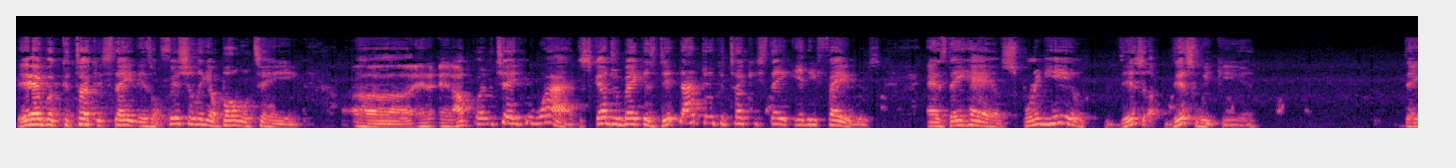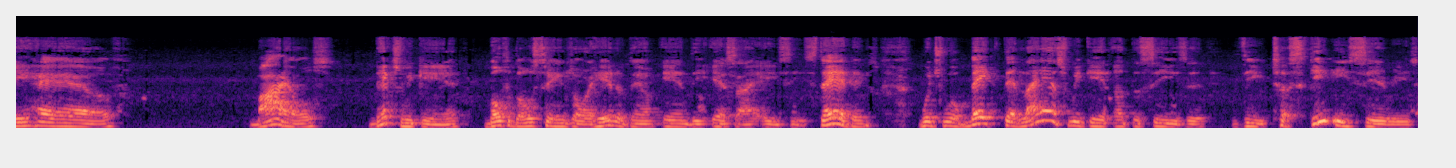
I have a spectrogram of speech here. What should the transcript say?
yeah, but Kentucky State is officially a bubble team. Uh, and, and I'm going to tell you why. The schedule makers did not do Kentucky State any favors as they have Spring Hill this this weekend. They have Miles next weekend. Both of those teams are ahead of them in the SIAC standings, which will make that last weekend of the season, the Tuskegee series,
